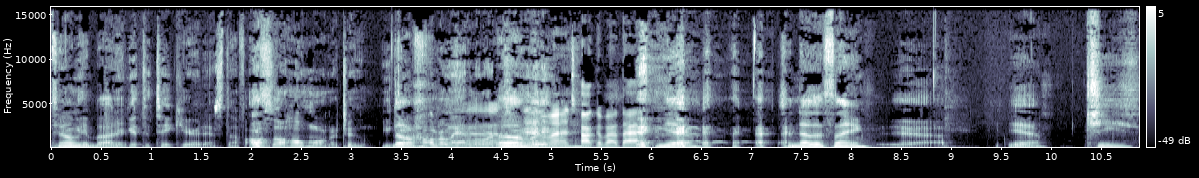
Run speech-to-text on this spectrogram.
Tell You me get- about you it. get to take care of that stuff. Also, a homeowner too. You No. can call the landlord. Oh, and I don't want to talk about that. Yeah, it's another thing. yeah. Yeah, jeez.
